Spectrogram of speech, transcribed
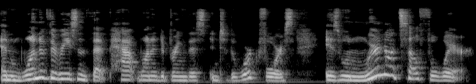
And one of the reasons that Pat wanted to bring this into the workforce is when we're not self aware,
